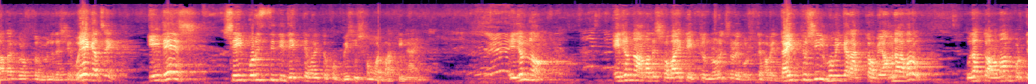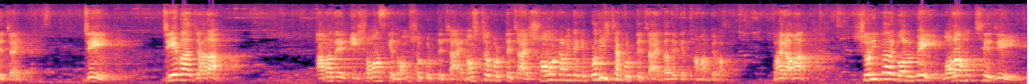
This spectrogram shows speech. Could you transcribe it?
বাধাগ্রস্ত বিভিন্ন দেশে হয়ে গেছে। এই দেশ সেই পরিস্থিতি দেখতে হয়তো খুব বেশি সময় বাকি নাই। এই জন্য এই জন্য আমাদের সবাইকে একটু নড়ে চড়ে বসতে হবে। দায়িত্বশীল ভূমিকা রাখতে হবে। আমরা আবারও উদাত্ত আহ্বান করতে চাই যে যে বা যারা আমাদের এই সমাজকে ধ্বংস করতে চায়, নষ্ট করতে চায়, সমকামিতাকে প্রতিষ্ঠা করতে চায়, তাদেরকে থামাতে হবে। ভাইরা, আমার শরীফার গল্পে বলা হচ্ছে যে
